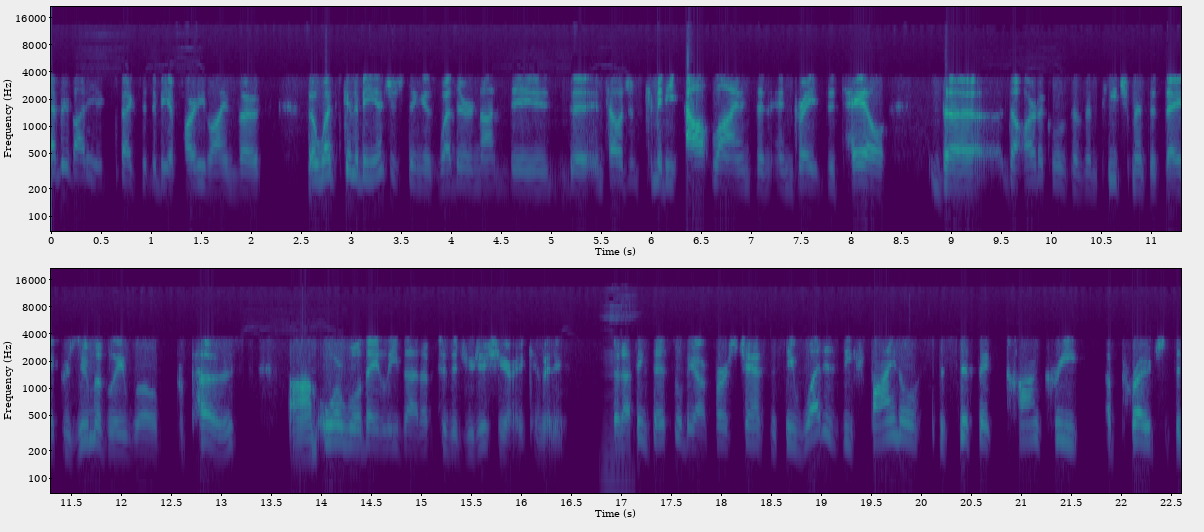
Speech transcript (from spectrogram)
everybody expects it to be a party line vote. But what's going to be interesting is whether or not the, the Intelligence Committee outlines in, in great detail the the articles of impeachment that they presumably will propose, um, or will they leave that up to the Judiciary Committee? Mm. But I think this will be our first chance to see what is the final, specific, concrete approach that the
